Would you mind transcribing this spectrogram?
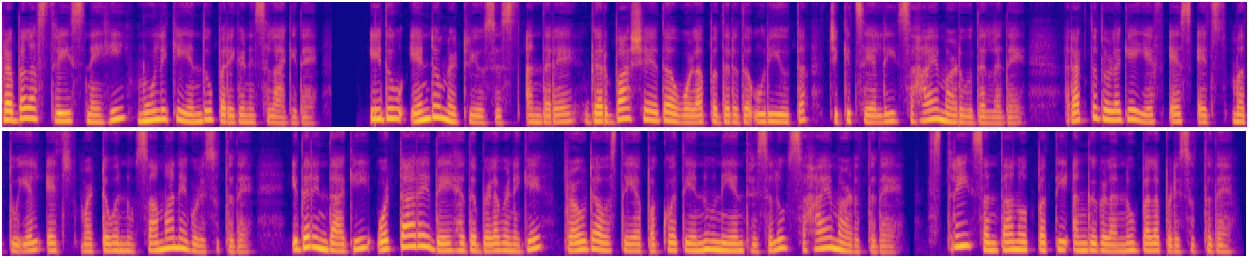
ಪ್ರಬಲ ಸ್ತ್ರೀ ಸ್ನೇಹಿ ಮೂಲಿಕೆ ಎಂದು ಪರಿಗಣಿಸಲಾಗಿದೆ. ಇದು ಎಂಡೋಮೆಟ್ರಿಯೋಸಿಸ್ ಅಂದರೆ ಗರ್ಭಾಶಯದ ಒಳಪದರದ ಉರಿಯೂತ ಚಿಕಿತ್ಸೆಯಲ್ಲಿ ಸಹಾಯ ಮಾಡುವುದಲ್ಲದೆ, ರಕ್ತದೊಳಗೆ ಎಫ್ಎಸ್ಎಚ್ ಮತ್ತು ಎಲ್ಎಚ್ ಮಟ್ಟವನ್ನು ಸಾಮಾನ್ಯಗೊಳಿಸುತ್ತದೆ. ಇದರಿಂದಾಗಿ ಒಟ್ಟಾರೆ ದೇಹದ ಬೆಳವಣಿಗೆ ಪ್ರೌಢಾವಸ್ಥೆಯ ಪಕ್ವತೆಯನ್ನು ನಿಯಂತ್ರಿಸಲು ಸಹಾಯ ಮಾಡುತ್ತದೆ. ಸ್ತ್ರೀ ಸಂತಾನೋತ್ಪತ್ತಿ ಅಂಗಗಳನ್ನು ಬಲಪಡಿಸುತ್ತದೆ.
